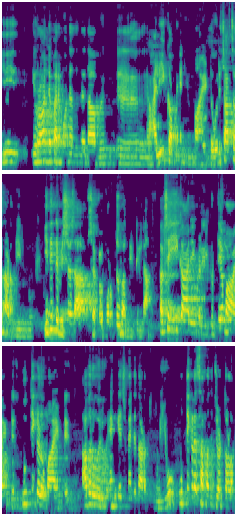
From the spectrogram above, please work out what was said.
ഈ ഇറാന്റെ പരമോന്നത നേതാവ് അലി കമേനിയുമായിട്ട് ഒരു ചർച്ച നടത്തിയിരുന്നു ഇതിന്റെ വിശദാംശങ്ങൾ പുറത്തു വന്നിട്ടില്ല. പക്ഷെ ഈ കാര്യങ്ങളിൽ കൃത്യമായിട്ട് കുട്ടികളുമായിട്ട് അവർ ഒരു എൻഗേജ്മെന്റ് നടത്തുന്നു. യു സംബന്ധിച്ചിടത്തോളം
